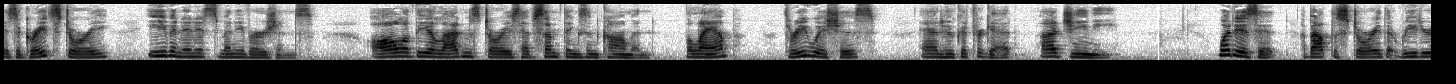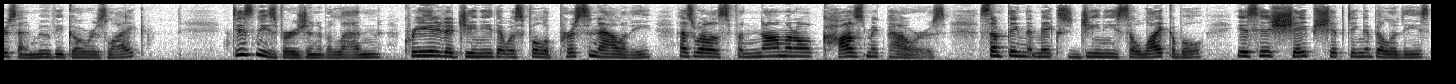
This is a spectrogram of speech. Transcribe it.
It's a great story, even in its many versions. All of the Aladdin stories have some things in common the lamp, three wishes, and who could forget, a genie. What is it about the story that readers and moviegoers like? Disney's version of Aladdin created a genie that was full of personality as well as phenomenal cosmic powers. Something that makes Genie so likable is his shape shifting abilities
